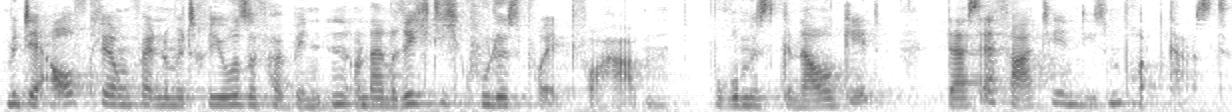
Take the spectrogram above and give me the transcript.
mit der Aufklärung für Endometriose verbinden und ein richtig cooles Projekt vorhaben. Worum es genau geht, das erfahrt ihr in diesem Podcast.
